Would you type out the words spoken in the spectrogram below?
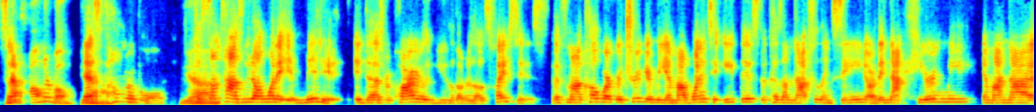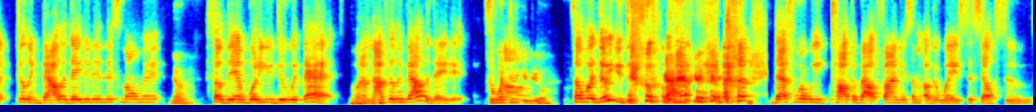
so that's vulnerable. that's yeah. vulnerable because yeah. sometimes we don't want to admit it. It does require you to go to those places. If my coworker triggered me, am I wanting to eat this because I'm not feeling seen? Are they not hearing me? Am I not feeling validated in this moment? Yeah. So then what do you do with that when I'm not feeling validated? So what do um, you do? So what do you do? That's where we talk about finding some other ways to self-soothe.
